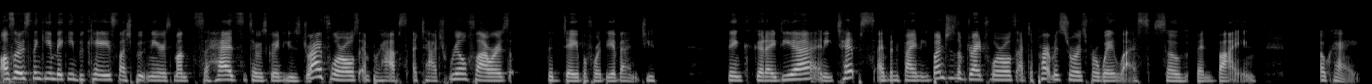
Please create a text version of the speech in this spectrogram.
Also, I was thinking of making bouquets slash boutonnieres months ahead since I was going to use dry florals and perhaps attach real flowers the day before the event. Do you think good idea? Any tips? I've been finding bunches of dried florals at department stores for way less, so I've been buying. Okay,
